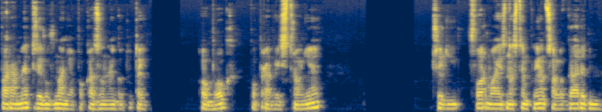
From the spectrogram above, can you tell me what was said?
parametry równania pokazanego tutaj obok, po prawej stronie, czyli forma jest następująca, logarytm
